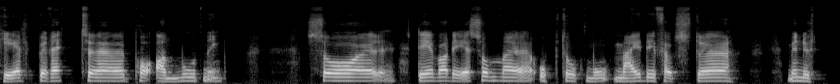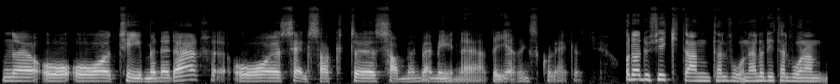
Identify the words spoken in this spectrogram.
helt beredt på anmodning. Så eh, det var det som eh, opptok meg de første minuttene og, og timene der, og selvsagt eh, sammen med mine regjeringskolleger. Og da du fikk den telefonen, eller de telefonene,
